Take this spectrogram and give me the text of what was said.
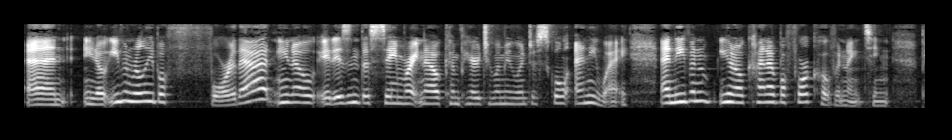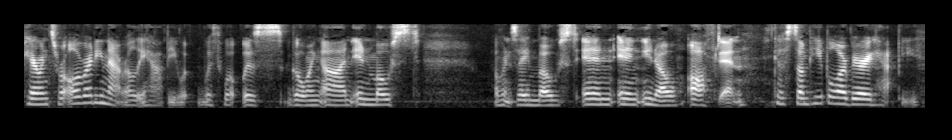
And, you know, even really before that, you know, it isn't the same right now compared to when we went to school anyway. And even, you know, kind of before COVID 19, parents were already not really happy with, with what was going on in most I wouldn't say most, in in you know often because some people are very happy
